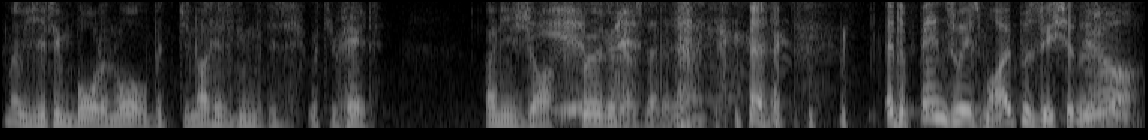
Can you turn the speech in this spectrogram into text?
Maybe you're hitting ball and all, but you're not hitting him with, his, with your head. Only Schalk Burger does that, apparently. It depends where's my position as Yeah. well.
